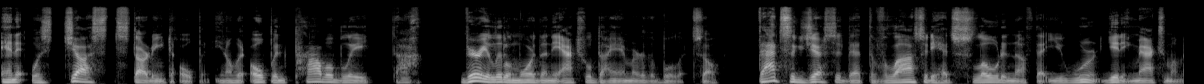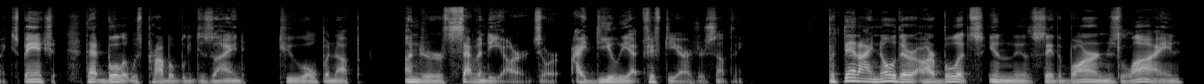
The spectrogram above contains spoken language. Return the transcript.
and it was just starting to open. You know, it opened probably ugh, very little more than the actual diameter of the bullet. So that suggested that the velocity had slowed enough that you weren't getting maximum expansion. That bullet was probably designed to open up under 70 yards or ideally at 50 yards or something. But then I know there are bullets in the, say, the Barnes line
